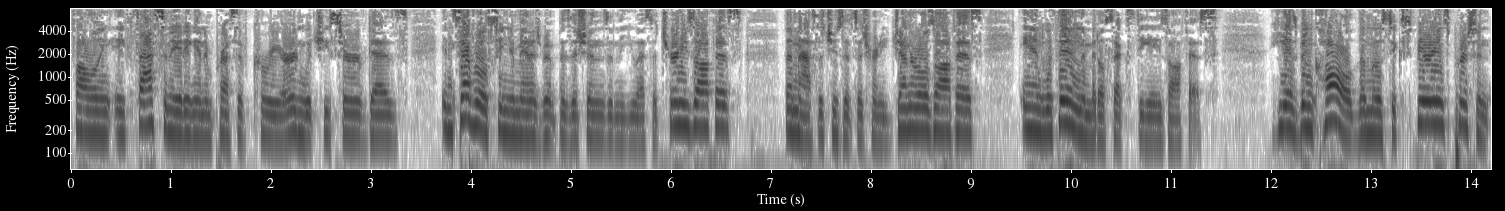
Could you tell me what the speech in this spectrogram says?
following a fascinating and impressive career in which he served as in several senior management positions in the U.S. Attorney's Office, the Massachusetts Attorney General's Office, and within the Middlesex DA's office. He has been called the most experienced person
